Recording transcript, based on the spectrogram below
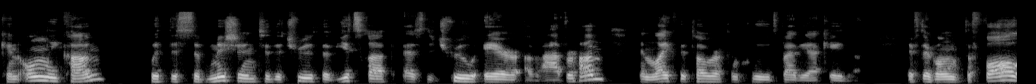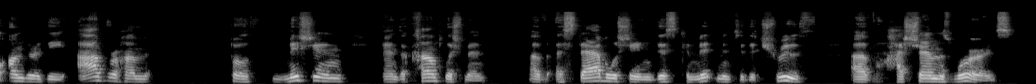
can only come with the submission to the truth of Yitzchak as the true heir of Abraham, and like the Torah concludes by the Akedah. if they're going to fall under the Avraham both mission and accomplishment of establishing this commitment to the truth of Hashem's words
